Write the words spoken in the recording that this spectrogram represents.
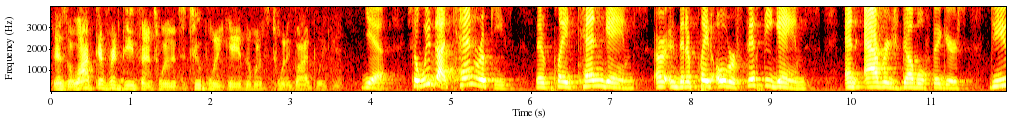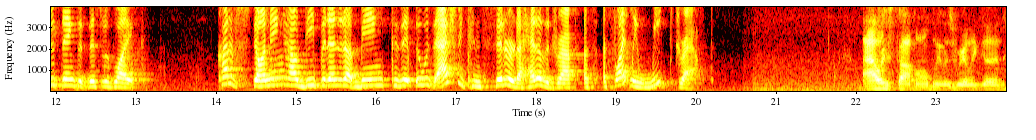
there's a lot different defense when it's a two point game than when it's a 25 point game. Yeah. So we've got 10 rookies that have played 10 games or that have played over 50 games and averaged double figures. Do you think that this was like kind of stunning how deep it ended up being? Because it, it was actually considered ahead of the draft a, a slightly weak draft. I always thought Mobley was really good.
